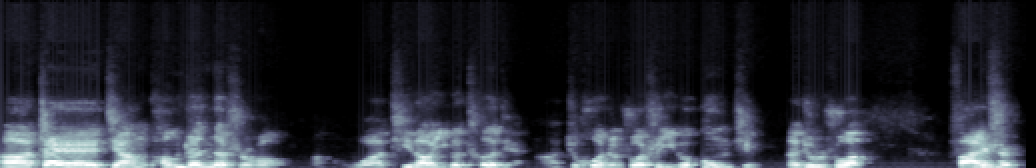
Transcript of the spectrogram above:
啊，在讲彭真的时候啊，我提到一个特点啊，就或者说是一个共性，那就是说，凡是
